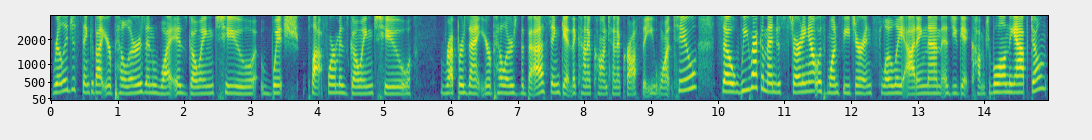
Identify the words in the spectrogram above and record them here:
Really just think about your pillars and what is going to, which platform is going to represent your pillars the best and get the kind of content across that you want to. So, we recommend just starting out with one feature and slowly adding them as you get comfortable on the app. Don't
